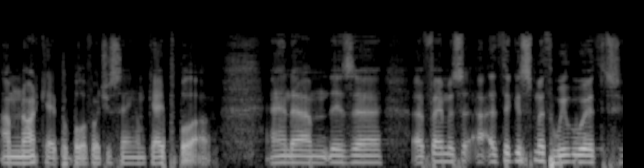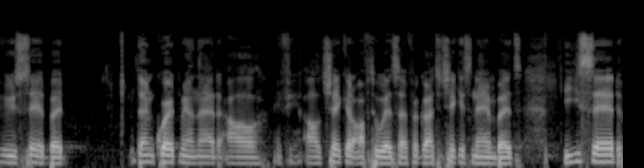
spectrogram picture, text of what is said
I'm not capable of what you're saying I'm capable of. And um, there's a, a, famous, I think it's Smith Wigglesworth who said, but don't quote me on that. I'll you, I'll check it afterwards. I forgot to check his name, but he said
